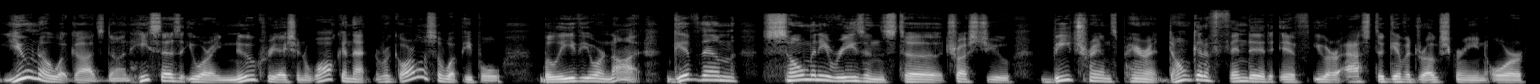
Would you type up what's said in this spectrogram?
you know what God's done. He says that you are a new creation. Walk in that regardless of what people believe you or not. Give them so many reasons to trust you. Be transparent. Don't get offended if you are asked to give a drug screen or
